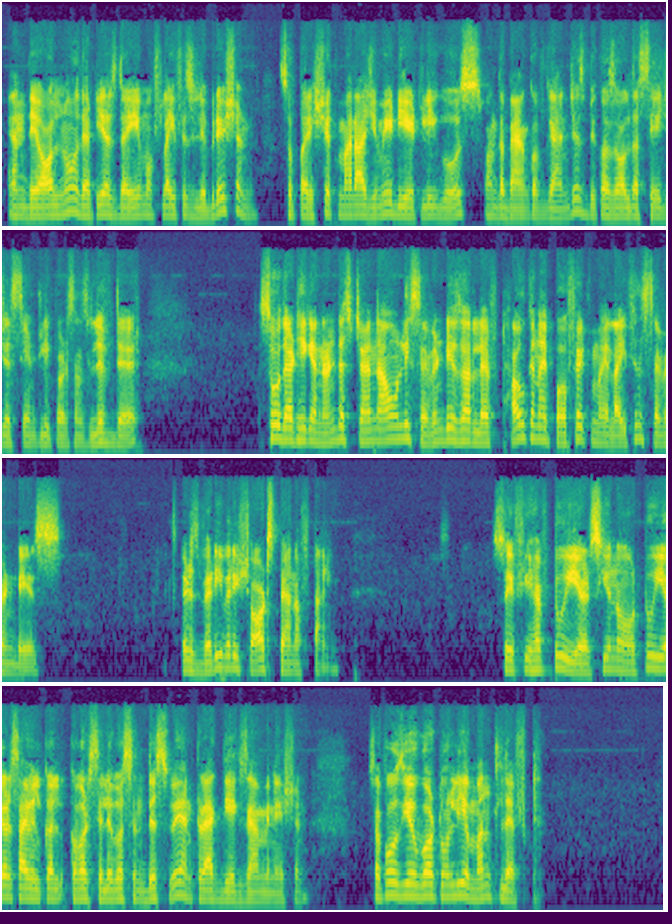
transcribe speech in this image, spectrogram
and they all know that yes the aim of life is liberation so parikshit maharaj immediately goes on the bank of ganges because all the sages saintly persons live there so that he can understand now only 7 days are left how can i perfect my life in 7 days it is very very short span of time So if you have two years, you know, two years I will cover syllabus in this way and crack the examination. Suppose you've got only a month left.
